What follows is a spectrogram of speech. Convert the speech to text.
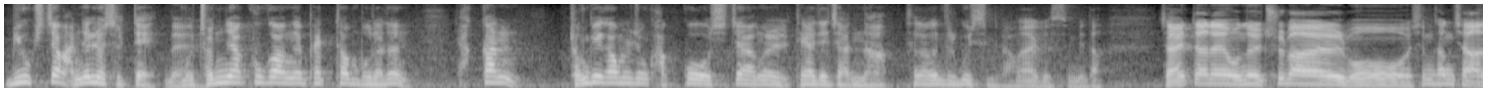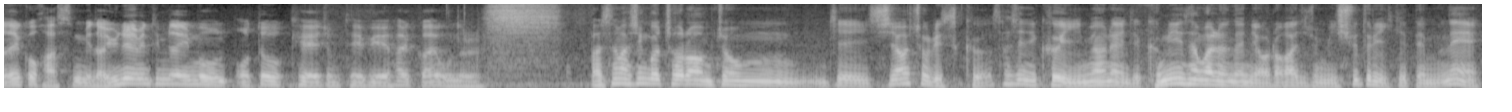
미국 시장 안 열렸을 때 네. 뭐 전략 후강의 패턴보다는 약간 경계감을 좀 갖고 시장을 대해야 되지 않나 생각은 들고 있습니다. 알겠습니다. 자 일단은 오늘 출발 뭐 심상치 않을 것 같습니다. 윤여민 팀장님은 어떻게 좀 대비할까요 오늘? 말씀하신 것처럼 좀 이제 지정학적 리스크 사실 그 이면에 이제 금리 인상 관련된 여러 가지 좀 이슈들이 있기 때문에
